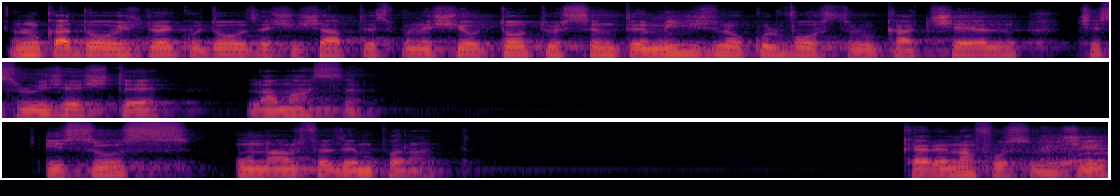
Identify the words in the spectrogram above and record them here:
În Luca 22 cu 27 spune și eu totuși sunt în mijlocul vostru ca cel ce slujește la masă. Iisus, un alt fel de împărat, care n-a fost slujit,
